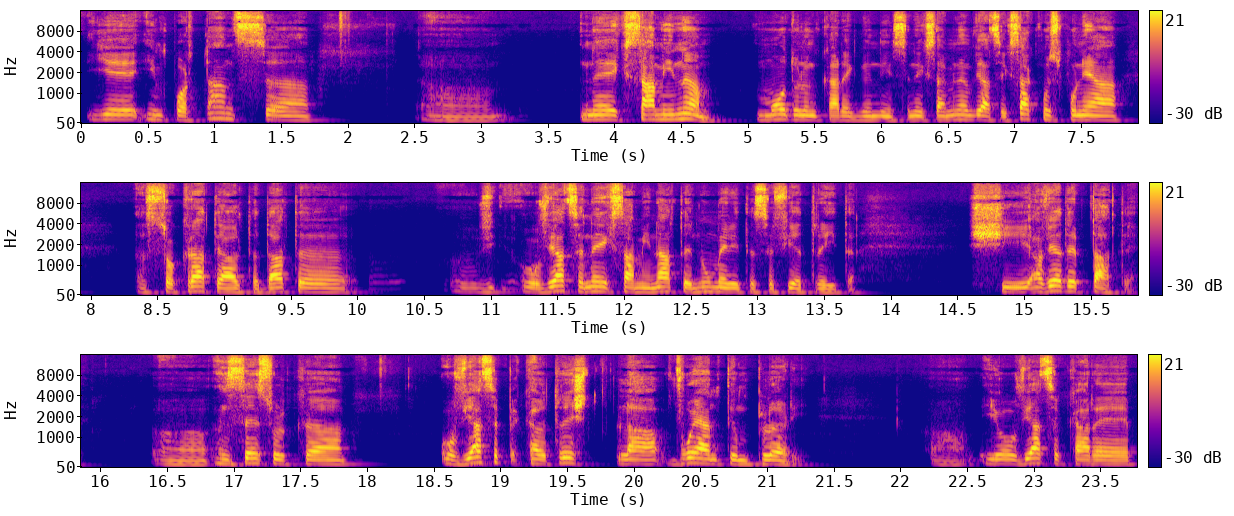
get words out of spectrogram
e important să uh, ne examinăm modul în care gândim, să ne examinăm viața. Exact cum spunea Socrate altădată, o viață neexaminată nu merită să fie trăită. Și avea dreptate, uh, în sensul că o viață pe care o trăiești la voia întâmplării, uh, e o viață care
